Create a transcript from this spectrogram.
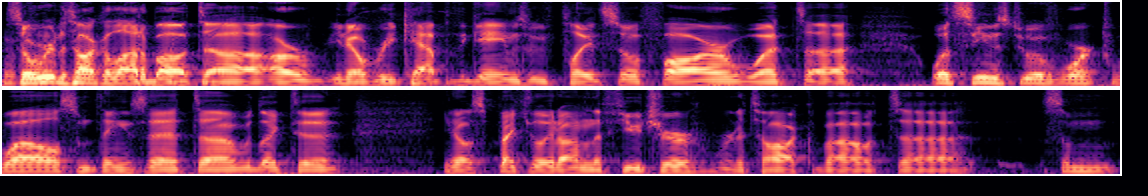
So we're going to talk a lot about uh, our you know recap of the games we've played so far, what uh, what seems to have worked well, some things that uh, we'd like to you know speculate on in the future. We're going to talk about uh, some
